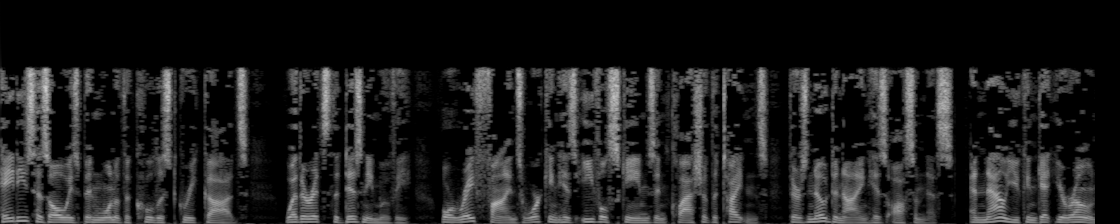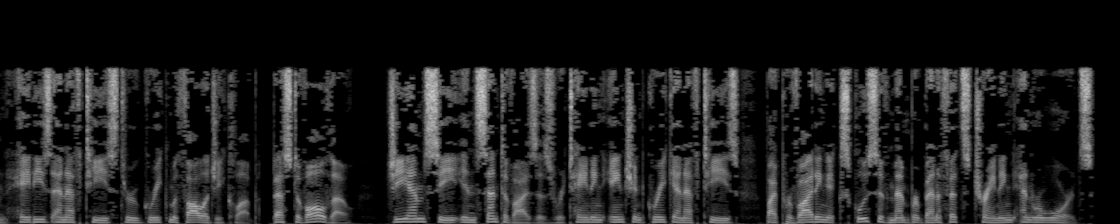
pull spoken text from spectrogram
Hades has always been one of the coolest Greek gods, whether it's the Disney movie or Ralph Fiennes working his evil schemes in Clash of the Titans, there's no denying his awesomeness. And now you can get your own Hades NFTs through Greek Mythology Club. Best of all, though, GMC incentivizes retaining ancient Greek NFTs by providing exclusive member benefits, training, and rewards.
